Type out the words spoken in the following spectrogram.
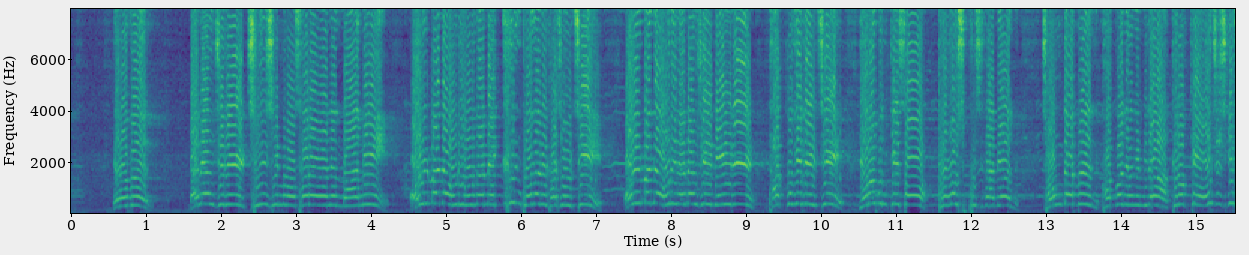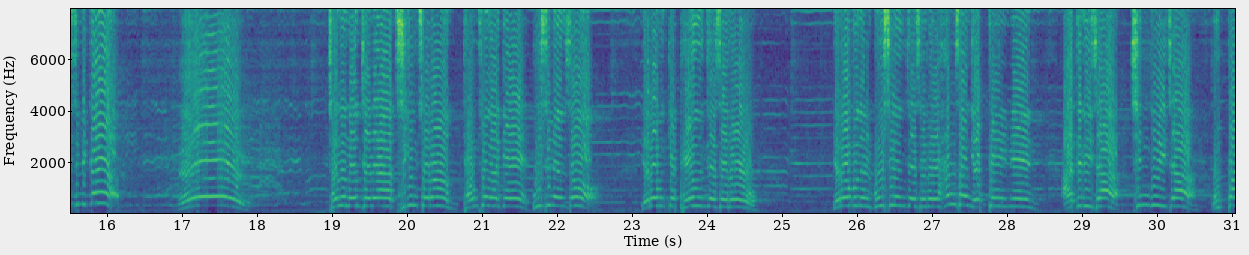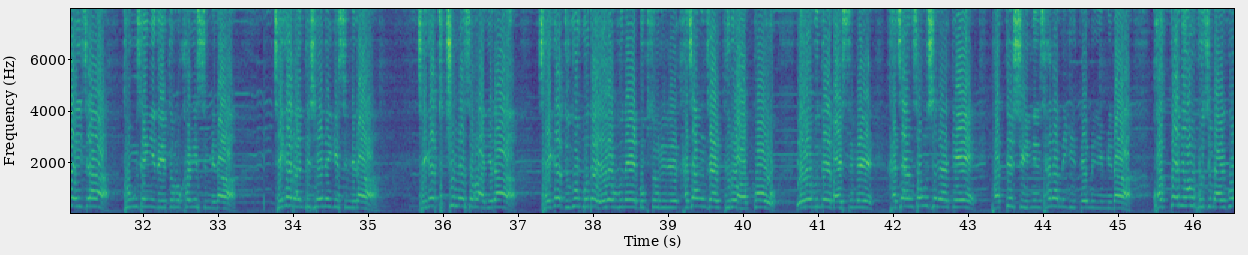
여러분, 남양주를 진심으로 사랑하는 마음이 얼마나 우리 오남에 큰 변화를 가져올지, 얼마나 우리 남양주의 내일을 바꾸게 될지 여러분께서 보고 싶으시다면 정답은 곽관영입니다. 그렇게 해주시겠습니까? 네! 저는 언제나 지금처럼 겸손하게 웃으면서 여러분께 배우는 자세로 여러분을 모시는 자세로 항상 옆에 있는 아들이자 친구이자 오빠이자 동생이 되도록 하겠습니다. 제가 반드시 해내겠습니다. 제가 특출나서가 아니라 제가 누구보다 여러분의 목소리를 가장 잘 들어왔고 여러분의 말씀을 가장 성실하게 받들 수 있는 사람이기 때문입니다. 곽관용을 보지 말고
